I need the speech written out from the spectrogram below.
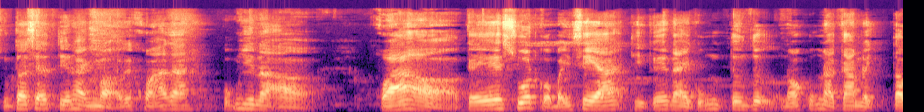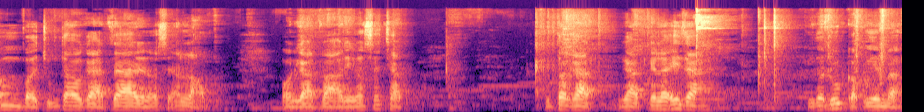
Chúng ta sẽ tiến hành mở cái khóa ra. Cũng như là ở khóa ở cái suốt của bánh xe ấy, thì cái này cũng tương tự nó cũng là cam lệch tâm và chúng ta gạt ra thì nó sẽ lỏng. Còn gạt vào thì nó sẽ chặt. Chúng ta gạt gạt cái lẫy ra. Chúng ta đút cọc yên vào.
